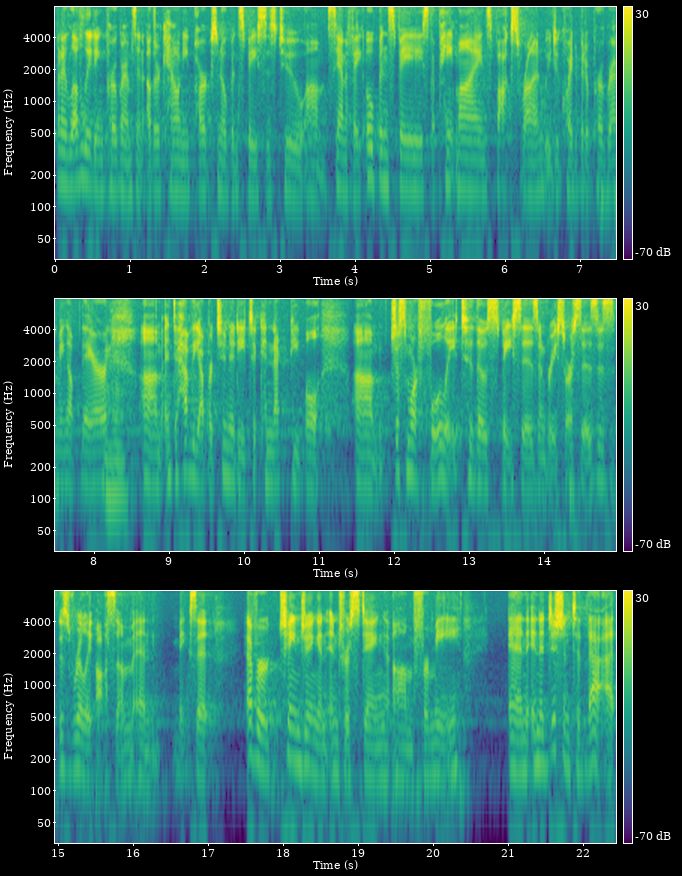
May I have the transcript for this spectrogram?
but I love leading programs in other county parks and open spaces too. Um, Santa Fe Open Space, the Paint Mines, Fox Run, we do quite a bit of programming up there. Mm-hmm. Um, and to have the opportunity to connect people um, just more fully to those spaces and resources is, is really awesome and makes it ever changing and interesting um, for me. And in addition to that,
